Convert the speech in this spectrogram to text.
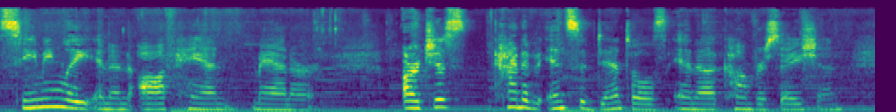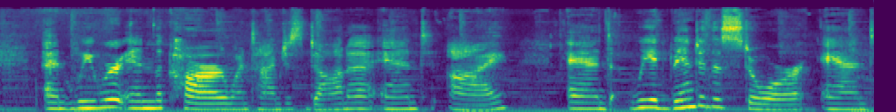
seemingly in an offhand manner, are just kind of incidentals in a conversation. And we were in the car one time, just Donna and I, and we had been to the store and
